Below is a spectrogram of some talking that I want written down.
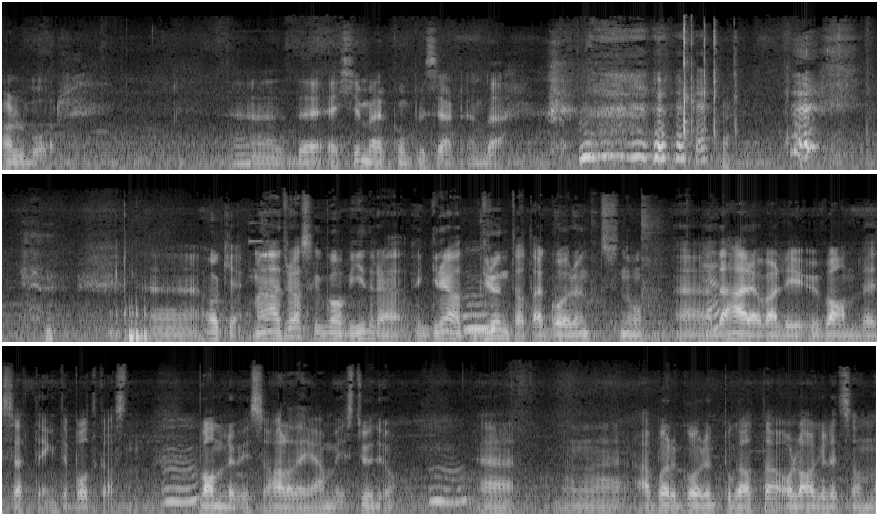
alvor. Eh, Det er ikke mer komplisert enn det. Eh, OK, men jeg tror jeg skal gå videre. Greia, grunnen til at jeg går rundt nå eh, Det her er en veldig uvanlig setting til podkasten. Vanligvis så har jeg det hjemme i studio. Eh, men eh, jeg bare går rundt på gata og lager litt sånn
